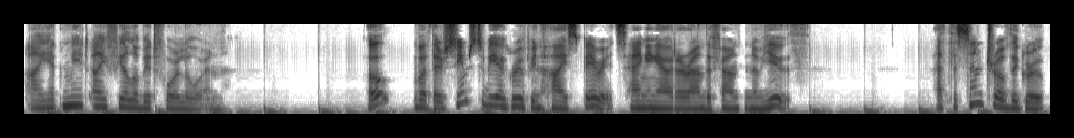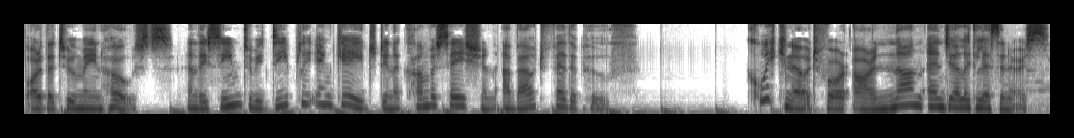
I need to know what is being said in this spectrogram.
I admit I feel a bit forlorn. Oh, but there seems to be a group in high spirits hanging out around the Fountain of Youth. At the center of the group are the two main hosts, and they seem to be deeply engaged in a conversation about Featherpoof. Quick note for our non angelic listeners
